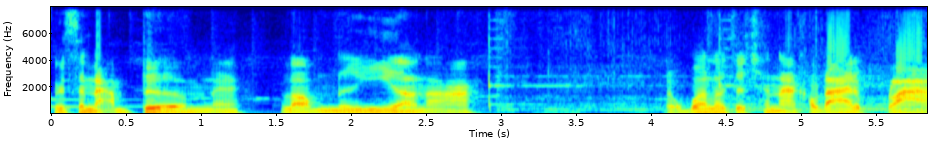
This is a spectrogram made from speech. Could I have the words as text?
เป็นสนามเติมนะ รอบนี้อะนะ แต่ว่าเราจะชนะเขาได้หรือเปล่า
